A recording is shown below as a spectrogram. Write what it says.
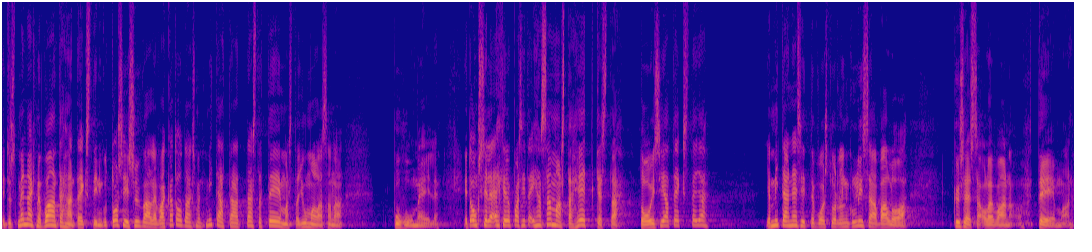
Että jos mennäänkö me vaan tähän tekstiin niin tosi syvälle, vai katsotaanko me, että mitä tämä, tästä teemasta Jumalan sana puhuu meille. Että onko siellä ehkä jopa siitä ihan samasta hetkestä toisia tekstejä, ja mitä ne sitten voisi tuoda niin kuin lisää valoa kyseessä olevaan teemaan.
